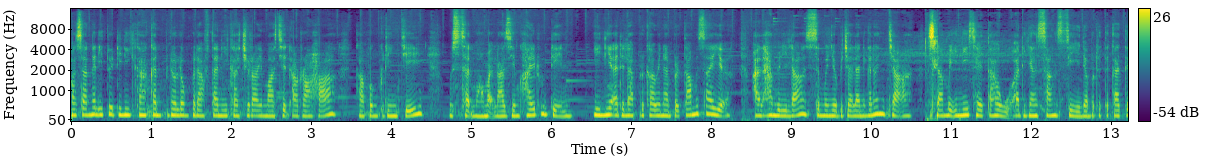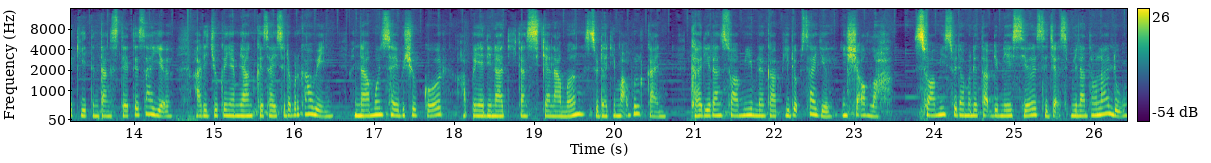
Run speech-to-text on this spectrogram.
Pasangan itu dinikahkan penolong pendaftar nikah cerai Masjid Ar-Raha, Kampung Kerinci, Ustaz Muhammad Lazim Khairuddin. Ini adalah perkahwinan pertama saya. Alhamdulillah, semuanya berjalan dengan lancar. Selama ini saya tahu ada yang sangsi dan berteka-teki tentang status saya. Ada juga yang menyangka saya sudah berkahwin. Namun saya bersyukur apa yang dinantikan sekian lama sudah dimakbulkan. Kehadiran suami melengkapi hidup saya, insya-Allah. Suami sudah menetap di Malaysia sejak 9 tahun lalu.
